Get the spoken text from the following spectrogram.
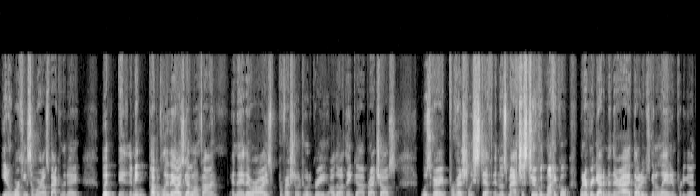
you know, working somewhere else back in the day. But it, I mean, publicly they always got along fine, and they they were always professional to a degree. Although I think uh, Bradshaw's was very professionally stiff in those matches too with Michael. Whenever he got him in there, I thought he was going to lay it in pretty good.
